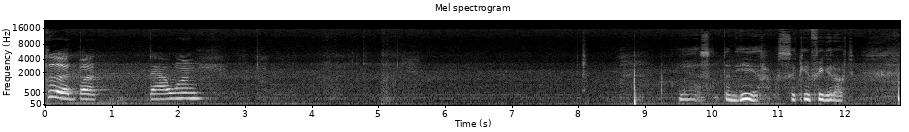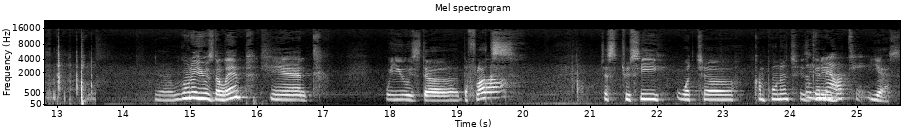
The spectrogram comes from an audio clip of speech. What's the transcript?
good, but that one, Yeah, something here. Still can't figure out. Yeah, we're gonna use the lamp and we use the the flux just to see what uh, component is Is getting hot. Yes.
